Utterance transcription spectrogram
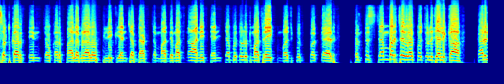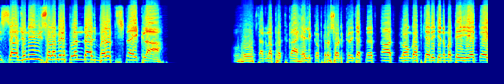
षटकार तीन चौकार पाहायला मिळालं. फ्लिक यांच्या बॅटच्या माध्यमातून आणि त्यांच्या बदलत मात्र एक मजबूत पकड. परंतु शंभरच्या घरात पोहोचवली झाले का? कारण अजूनही सलामीर फलंदाज भरत स्ट्राईकला हो चांगला फटका. हेलिकॉप्टर शॉट करण्याच्या प्रयत्नात लॉंग ऑफमध्ये येतोय.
